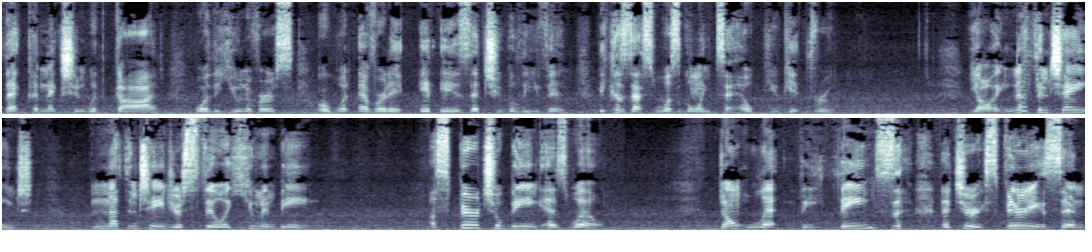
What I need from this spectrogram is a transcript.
that connection with God or the universe or whatever it is that you believe in because that's what's going to help you get through. Y'all, ain't nothing changed. Nothing changed. You're still a human being, a spiritual being as well. Don't let the things that you're experiencing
